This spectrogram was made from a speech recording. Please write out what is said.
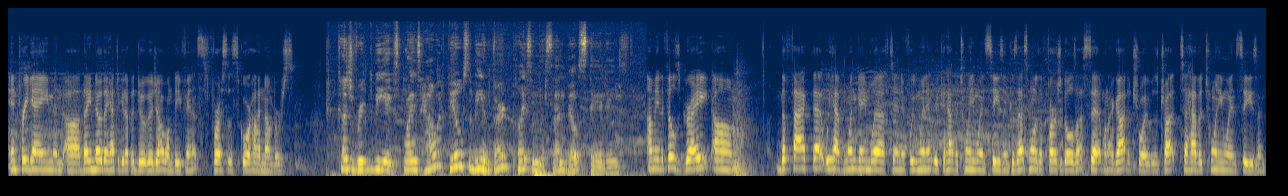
in pregame, and uh, they know they have to get up and do a good job on defense for us to score high numbers. Coach Rigby explains how it feels to be in third place in the Sun Belt standings. I mean, it feels great. Um, the fact that we have one game left, and if we win it, we could have a 20-win season. Because that's one of the first goals I set when I got to Troy was to try to have a 20-win season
